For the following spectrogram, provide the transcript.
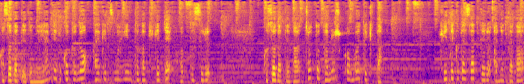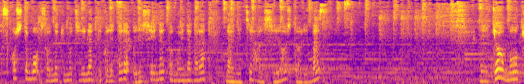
子育てで悩んでることの解決のヒントが聞けてほっとする。子育てがちょっと楽しく思えてきた。聞いてくださってるあなたが少しでもそんな気持ちになってくれたら嬉しいなと思いながら毎日配信をしております。えー、今日も昨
